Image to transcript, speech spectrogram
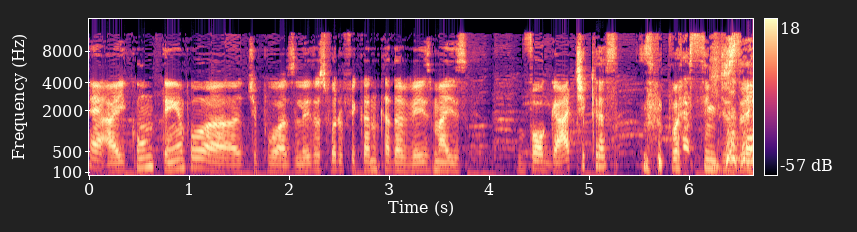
É, aí com o tempo, a- tipo, as letras foram ficando cada vez mais vogáticas, por assim dizer.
